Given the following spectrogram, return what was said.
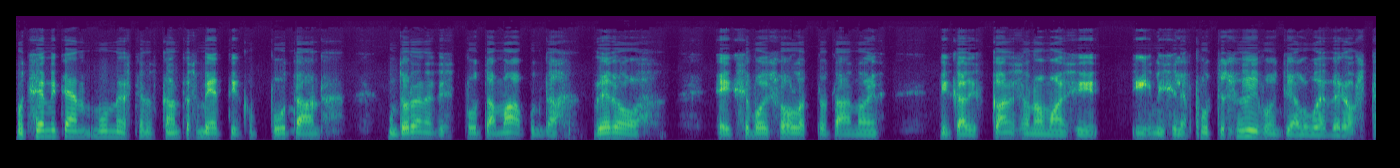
Mutta se, mitä mun mielestä nyt kannattaisi miettiä, kun puhutaan, kun todennäköisesti puhutaan maakuntaveroa, eikö se voisi olla tota, noin, mikä olisi kansanomaisia ihmisille puhuttaisiin hyvinvointialueen verosta.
